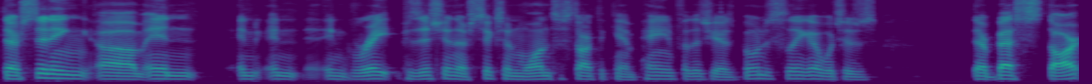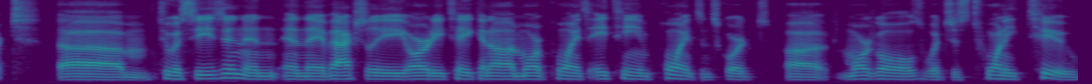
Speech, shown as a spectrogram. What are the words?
they're sitting um, in, in in in great position. They're six and one to start the campaign for this year's Bundesliga, which is their best start um, to a season, and and they've actually already taken on more points, 18 points, and scored uh, more goals, which is 22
